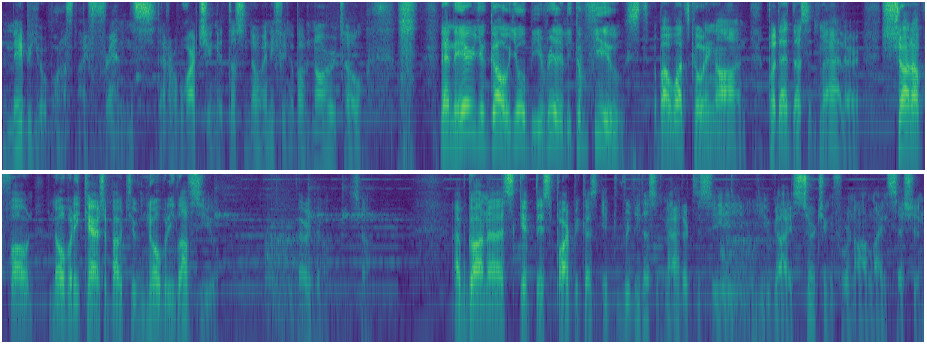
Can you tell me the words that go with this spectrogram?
then maybe you're one of my friends that are watching that doesn't know anything about Naruto. then here you go, you'll be really confused about what's going on. But that doesn't matter. Shut up, phone. Nobody cares about you. Nobody loves you. There we go. So. I'm gonna skip this part because it really doesn't matter to see you guys searching for an online session.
